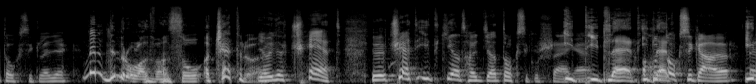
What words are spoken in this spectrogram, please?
toxik legyek. Nem, nem rólad van szó, a chatről. Ja, hogy a chat, hogy a chat itt kiadhatja a toxikusságát. itt, itt lehet, itt Akkor lehet, toxic hour. Itt,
